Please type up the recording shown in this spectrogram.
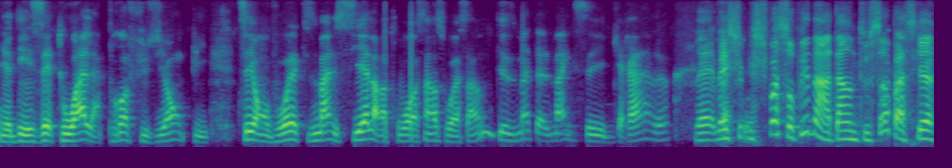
il y a des étoiles à profusion, puis on voit quasiment le ciel en 360, quasiment tellement que c'est grand. Là. Mais, mais je ne suis pas surpris d'entendre tout ça parce que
